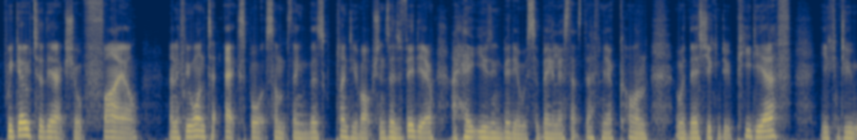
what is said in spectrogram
if we go to the actual file, and if we want to export something, there's plenty of options. There's video. I hate using video with Sibelius. That's definitely a con with this. You can do PDF. You can do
